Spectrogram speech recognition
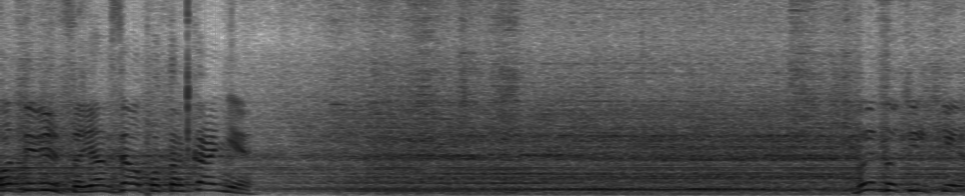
От дивіться, я взяв по тарканні. Видно тільки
